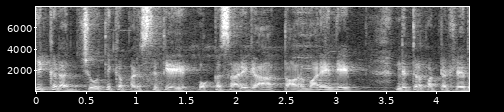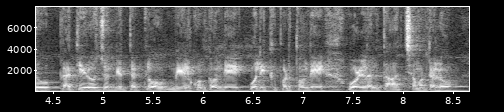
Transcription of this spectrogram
ఇక్కడ జ్యోతిక పరిస్థితి ఒక్కసారిగా తారుమారైంది. నిద్ర పట్టట్లేదు. ప్రతిరోజు నిద్రలో మేల్కొంటోంది ఉలిక్కి పడుతోంది ఒళ్ళంతా చెమటలు.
